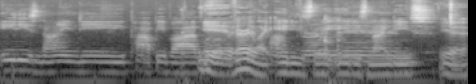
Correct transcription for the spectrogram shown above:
80s, 90s poppy vibe. Yeah, bit very like 80s, late 80s, 90s. Yeah.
